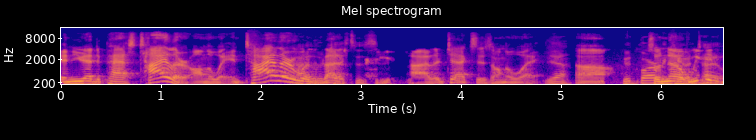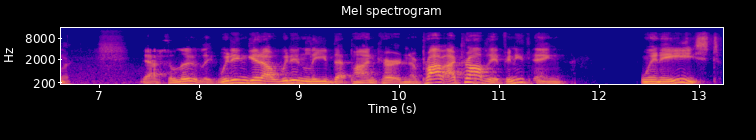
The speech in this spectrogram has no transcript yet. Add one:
and you had to pass Tyler on the way. And Tyler, Tyler was about Texas. Tyler, Texas on the way. Yeah. Uh, Good barbecue so no, we Tyler. Didn't, yeah, absolutely. We didn't get out. We didn't leave that pine curtain. I probably, I probably, if anything, went east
